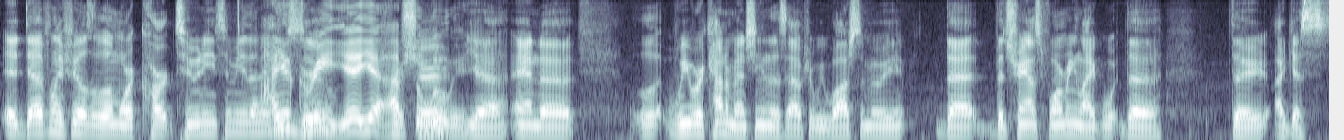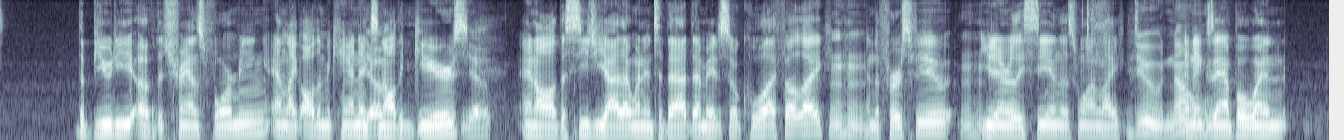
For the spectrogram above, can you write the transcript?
it definitely feels a little more cartoony to me than it I used to, agree. Yeah, yeah, for sure. absolutely. Yeah, and uh, l- we were kind of mentioning this after we watched the movie that the transforming, like w- the the I guess the beauty of the transforming and like all the mechanics and all the gears Yep. And all the CGI that went into that that made it so cool. I felt like Mhm. in the first few, Mhm. you didn't really see in this one like Dude, no. an example when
